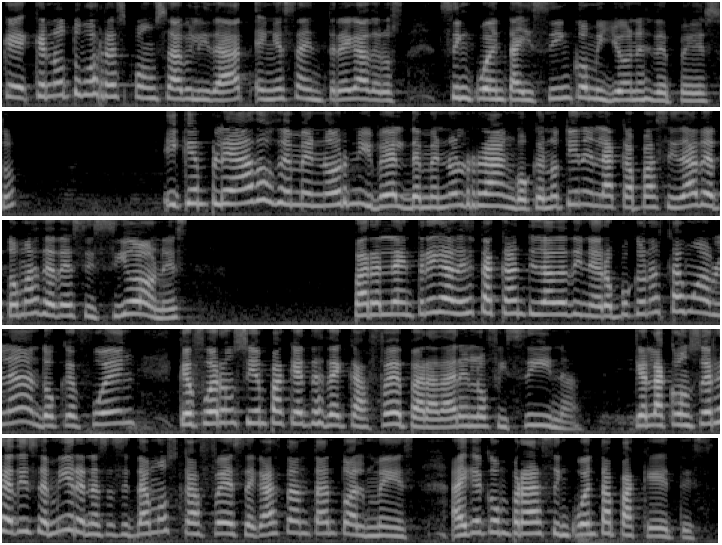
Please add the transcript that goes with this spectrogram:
que, no tuvo responsabilidad en esa entrega de los 55 millones de pesos y que empleados de menor nivel, de menor rango, que no tienen la capacidad de tomas de decisiones para la entrega de esta cantidad de dinero, porque no estamos hablando que, fue que fueron 100 paquetes de café para dar en la oficina, que la conserje dice, mire, necesitamos café, se gastan tanto al mes, hay que comprar 50 paquetes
